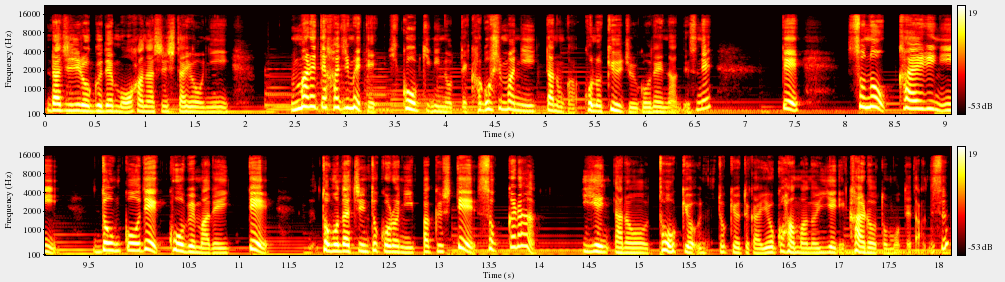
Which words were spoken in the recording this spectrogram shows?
ラジログでもお話ししたように生まれて初めて飛行機に乗って鹿児島に行ったのがこの95年なんですね。でその帰りに鈍行で神戸まで行って友達のところに1泊してそっから家あの東京東京というか横浜の家に帰ろうと思ってたんです。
